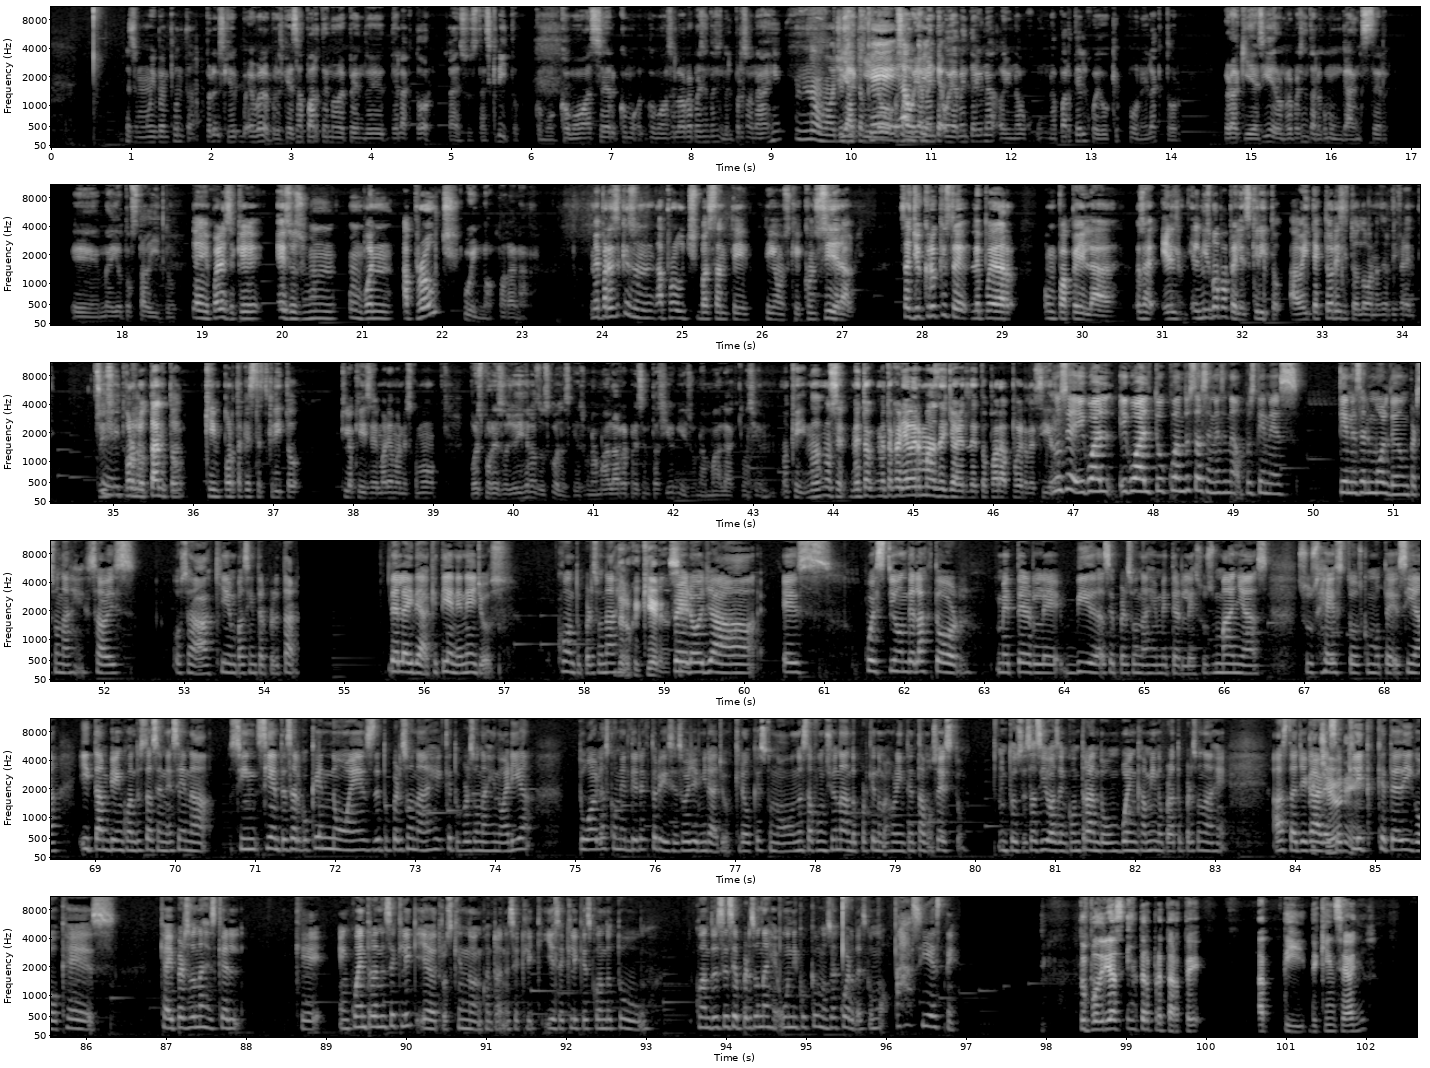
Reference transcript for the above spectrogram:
Es un muy buen punto. Pero es que, eh, bueno, pero es que esa parte no depende del actor. O sea, eso está escrito. Como, cómo, va a ser, cómo, cómo va a ser la representación del personaje. No, yo y siento aquí que... no, o sea, aunque- obviamente, obviamente hay, una, hay una, una parte del juego que pone el actor. Pero aquí decidieron representarlo como un gángster eh, medio tostadito. Y a mí me parece que eso es un, un buen approach. Uy, no, para nada. Me parece que es un approach bastante, digamos que considerable. O sea, yo creo que usted le puede dar un papel a... O sea, el, el mismo papel escrito a 20 actores y todos lo van a hacer diferente. Sí, Sí. Por lo tanto. ¿qué importa que esté escrito? Lo que dice María Mano es como, Pues por eso yo dije las dos cosas, que es una mala representación y es una mala actuación. ok, no, no sé, me, to- me tocaría ver más de Jared Leto para poder decir... No sé, igual, igual tú cuando estás en escena, pues tienes, tienes el molde de un personaje, ¿sabes? O sea, a quién vas a interpretar. De la idea que tienen ellos con tu personaje. de lo que quieren. sí. Pero ya es cuestión del actor meterle vida a ese personaje, meterle sus mañas, sus gestos, como te decía. Y también cuando estás en escena, si sientes algo que no es de tu personaje, que tu personaje no haría, tú hablas con el director y dices, oye, mira, yo creo que esto no, no está funcionando porque no mejor intentamos esto. Entonces así vas encontrando un buen camino para tu personaje hasta llegar a ese clic que te digo que es que hay personajes que, el- que encuentran ese clic y hay otros que no encuentran ese clic. Y ese clic es cuando tú, cuando es ese personaje único que uno se acuerda, es como, ah, sí, este. ¿Tú podrías interpretarte a ti de 15 años?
